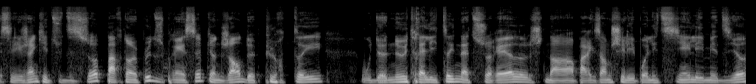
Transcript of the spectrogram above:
ces gens qui étudient ça, partent un peu du principe qu'il y a une genre de pureté ou de neutralité naturelle, par exemple chez les politiciens, les médias,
